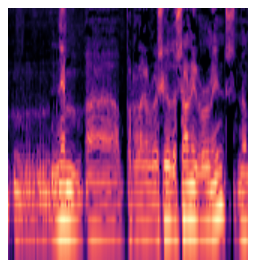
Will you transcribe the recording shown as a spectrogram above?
anem uh, per la gravació de Sonny Rollins. No,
